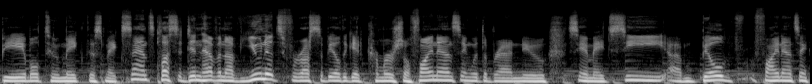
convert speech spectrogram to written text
be able to make this make sense. Plus, it didn't have enough units for us to be able to get commercial financing with the brand new CMHC um, build financing.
